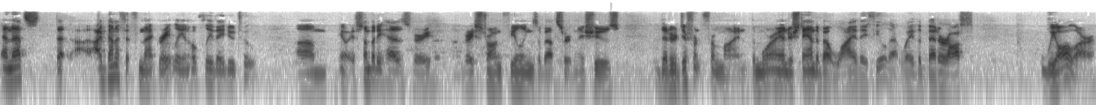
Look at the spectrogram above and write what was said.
and that's that. I benefit from that greatly, and hopefully they do too. Um, you know, if somebody has very, very strong feelings about certain issues that are different from mine, the more I understand about why they feel that way, the better off we all are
